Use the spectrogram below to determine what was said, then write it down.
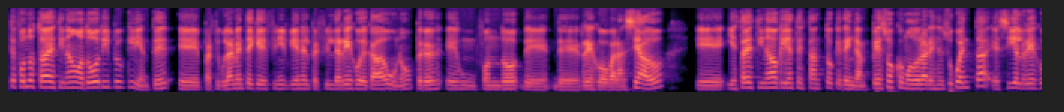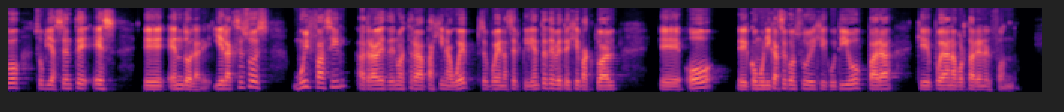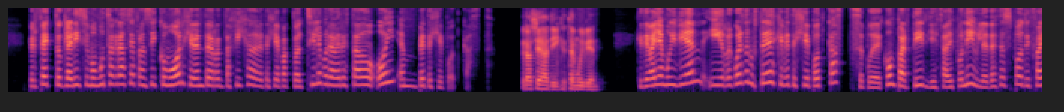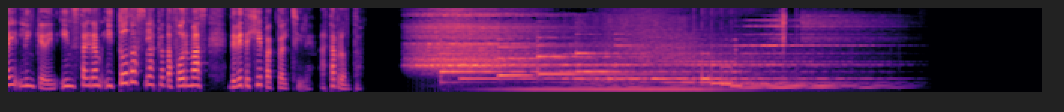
Este fondo está destinado a todo tipo de clientes, eh, particularmente hay que definir bien el perfil de riesgo de cada uno, pero es, un fondo de, riesgo balanceado eh, y está destinado a clientes tanto que tengan pesos como dólares en su cuenta, eh, si el riesgo subyacente es en dólares. Y el acceso es muy fácil a través de nuestra página web, se pueden hacer clientes de BTG Pactual o comunicarse con sus ejecutivos para que puedan aportar en el fondo. Perfecto, clarísimo. Muchas gracias, Francisco Moore, gerente de renta fija de BTG Pactual Chile, por haber estado hoy en BTG Podcast. Gracias a ti, que estés muy bien. Que te vaya muy bien y recuerden ustedes que BTG Podcast se puede compartir y está disponible desde Spotify, LinkedIn, Instagram y todas las plataformas de BTG Pactual Chile. Hasta pronto.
